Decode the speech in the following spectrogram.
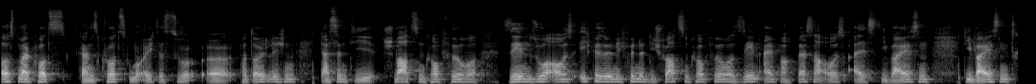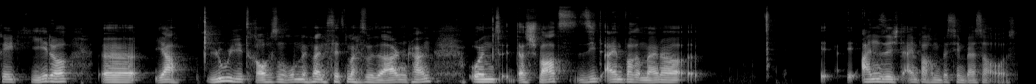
erstmal kurz, ganz kurz, um euch das zu äh, verdeutlichen, das sind die schwarzen Kopfhörer, sehen so aus. Ich persönlich finde, die schwarzen Kopfhörer sehen einfach besser aus als die weißen. Die weißen trägt jeder, äh, ja, Louis draußen rum, wenn man das jetzt mal so sagen kann. Und das Schwarz sieht einfach in meiner Ansicht einfach ein bisschen besser aus.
